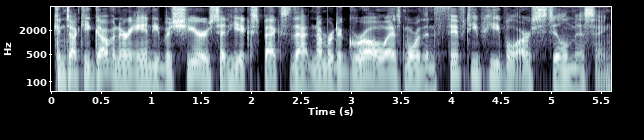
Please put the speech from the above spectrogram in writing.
Kentucky Governor Andy Beshear said he expects that number to grow as more than 50 people are still missing.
